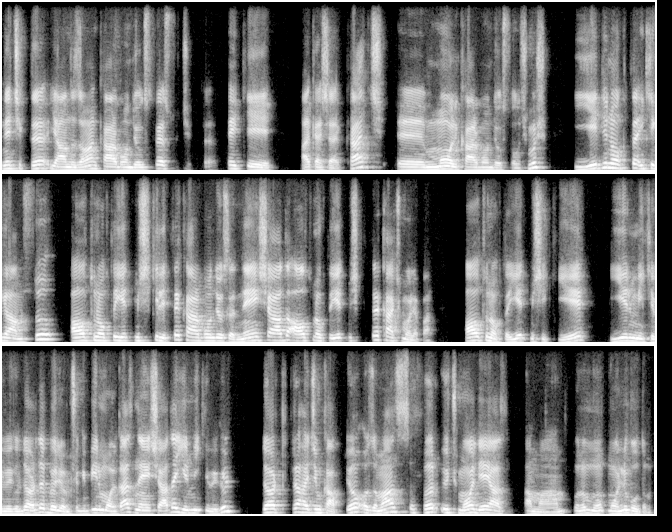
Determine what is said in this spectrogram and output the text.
ne çıktı? Yandığı zaman karbondioksit ve su çıktı. Peki arkadaşlar kaç e, mol karbondioksit oluşmuş? 7.2 gram su 6.72 litre karbondioksit. Ne aşağıda 6.72 litre kaç mol yapar? 6.72'yi 22,4'e bölüyorum. Çünkü 1 mol gaz ne aşağıda 22,4 litre hacim kaplıyor. O zaman 0,3 mol diye yazdım. Tamam. Bunun molünü buldum.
